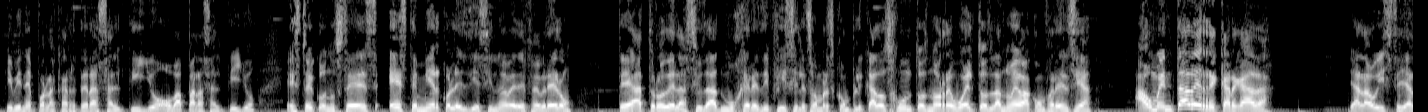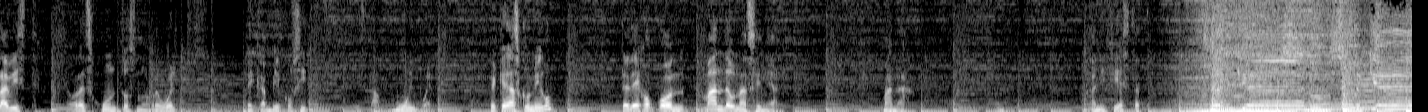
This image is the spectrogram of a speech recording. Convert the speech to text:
que viene por la carretera Saltillo o va para Saltillo. Estoy con ustedes este miércoles 19 de febrero. Teatro de la Ciudad, Mujeres Difíciles, Hombres Complicados, Juntos, No Revueltos, la nueva conferencia, aumentada y recargada. Ya la oíste, ya la viste. Ahora es juntos, no revueltos. Te cambié cositas. Está muy bueno. ¿Te quedas conmigo? Te dejo con Manda una señal. Mana. manifiéstate. Te quiero, quiero,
